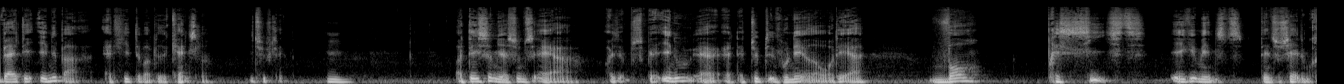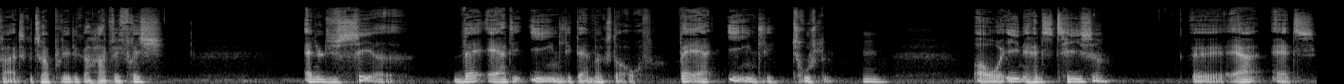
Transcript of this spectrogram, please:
hvad det indebar, at Hitler var blevet kansler i Tyskland. Mm. Og det, som jeg synes er, og jeg endnu er, er, er dybt imponeret over, det er, hvor præcist, ikke mindst den socialdemokratiske toppolitiker Hartwig Frisch, analyserede, hvad er det egentlig, Danmark står overfor? Hvad er egentlig truslen? Mm. Og en af hans teser øh, er, at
